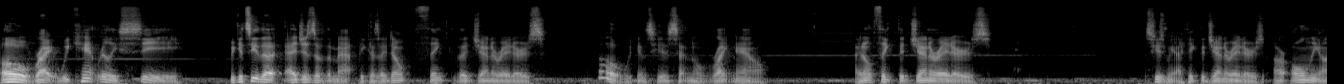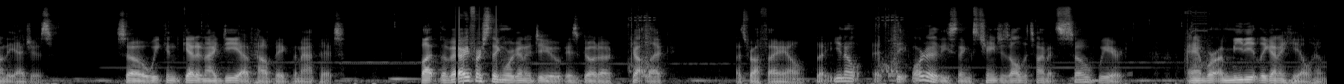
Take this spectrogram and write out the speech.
Oh, right. We can't really see. We can see the edges of the map because I don't think the generators... Oh, we can see a sentinel right now. I don't think the generators... Excuse me, I think the generators are only on the edges. So we can get an idea of how big the map is. But the very first thing we're going to do is go to Gutlek that's Raphael. But, you know, the order of these things changes all the time. It's so weird. And we're immediately going to heal him.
